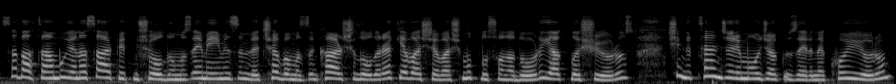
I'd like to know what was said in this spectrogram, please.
Sabahtan bu yana sarf etmiş olduğumuz emeğimizin ve çabamızın karşılığı olarak yavaş yavaş mutlu sona doğru yaklaşıyoruz. Şimdi tenceremi ocak üzerine koyuyorum.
